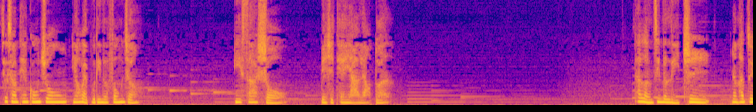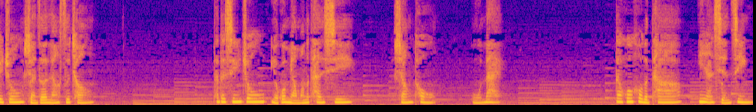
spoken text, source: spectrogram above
就像天空中摇摆不定的风筝，一撒手，便是天涯两端。他冷静的理智。让他最终选择了梁思成。他的心中有过渺茫的叹息、伤痛、无奈，但婚后的他依然娴静、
